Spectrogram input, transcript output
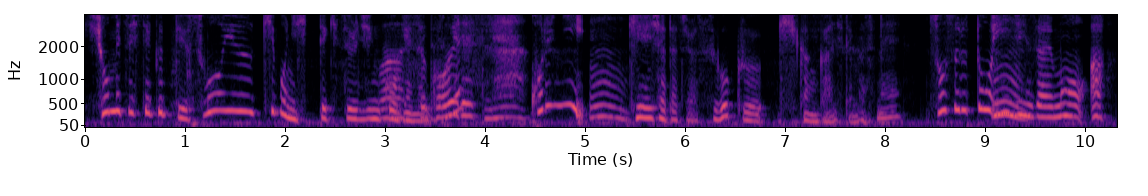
消滅していくっていう、そういう規模に匹敵する人口減なんですね。すごいですね。これに経営者たちはすごく危機感感じてますね。そうすると、いい人材も、うん、あ、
